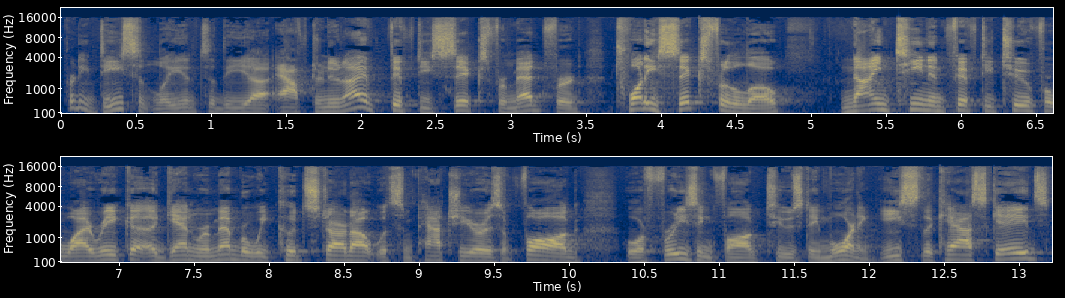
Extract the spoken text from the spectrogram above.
pretty decently into the uh, afternoon. I have 56 for Medford, 26 for the low. 19 and 52 for Yreka. Again, remember, we could start out with some patchy areas of fog or freezing fog Tuesday morning. East of the Cascades,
